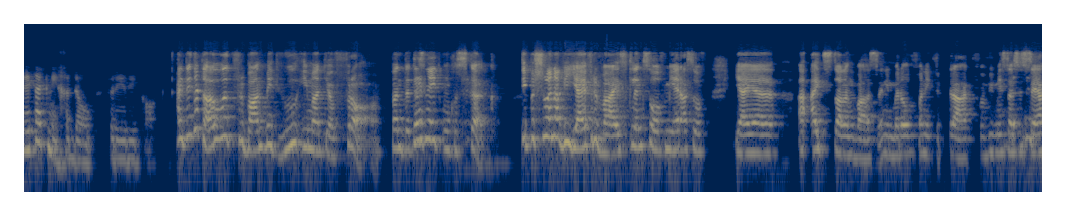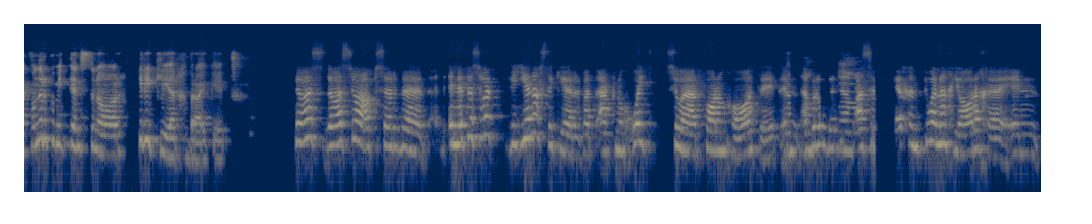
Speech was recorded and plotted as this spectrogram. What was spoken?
het ek nie geduld vir hierdie kat. Ek dink dit hou ook verband met hoe iemand jou vra, want dit is net ongeskik. Die persoon na wie jy verwys klink so of meer asof jy 'n 'n uitstalling was in die middel van die vertrek vir wie mense nou so sê ek wonder hoekom die kunstenaar hierdie kleur gebruik het. Dit was dit was so absurde en dit is ook die enigste keer wat ek nog ooit so 'n ervaring gehad het en ek bedoel dit Ja. as 'n 29-jarige en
